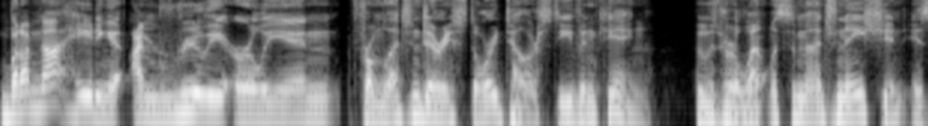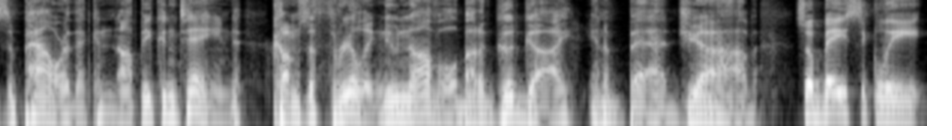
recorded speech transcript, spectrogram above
but I'm not hating it. I'm really early in from legendary storyteller Stephen King, whose relentless imagination is a power that cannot be contained, comes a thrilling new novel about a good guy in a bad job. So basically,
